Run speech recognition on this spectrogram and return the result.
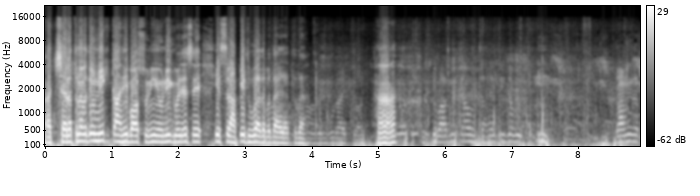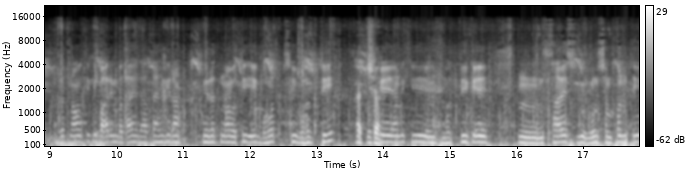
अच्छा रत्नावती उन्हीं की कहानी बहुत सुनी है उन्हीं की वजह से ये श्रापित हुआ था बताया जाता था। हाँ हाँ। उसके बाद में क्या होता है कि जब रानी रत- रत्नावती के बारे में बताया जाता है कि रानी रत्नावती एक बहुत सी भक्त थी। अच्छा। उसके यानी कि भक्ति के हम्म, सारे गुण संपन्न थी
